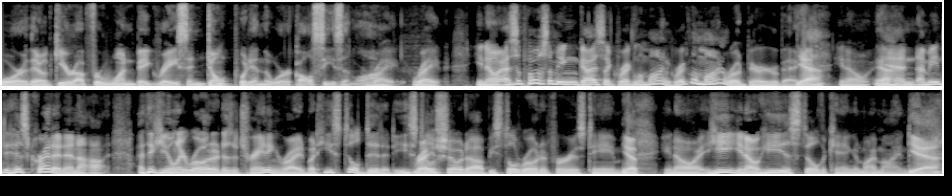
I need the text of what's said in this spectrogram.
or they'll gear up for one big race and don't put in the work all season long. Right. Right. You know, as opposed, to I mean, guys like Greg LeMond. Greg LeMond rode Paris Roubaix. Yeah. You know, Yeah. and I mean, to his credit, and I, I think he only rode it as a training ride, but he still did it. He still Right. showed up. He still rode it for his team. Yep. You know, he, you know, he is still the king in my mind. Yeah.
